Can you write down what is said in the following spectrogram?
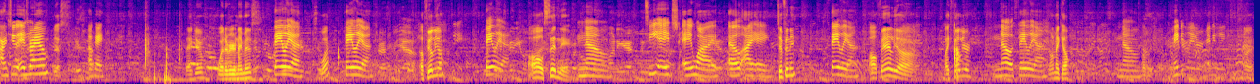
Aren't you Israel? Yes. Okay. Thank you. Whatever your name is. Thalia. What? Thalia. Ophelia? Thalia. Oh, Sydney. No. T H A Y L I A. Tiffany? Thalia. Oh, failure. Like failure? No, Thalia. You wanna make out? No. Okay. Maybe later. Maybe later. Okay.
